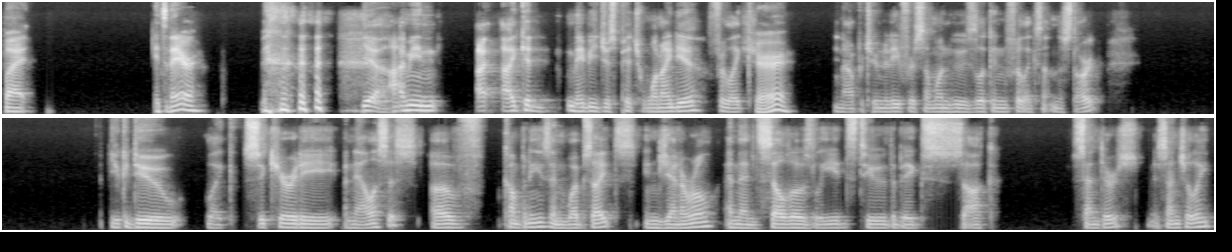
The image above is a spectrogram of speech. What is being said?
But it's there. yeah. I mean, I, I could maybe just pitch one idea for like sure an opportunity for someone who's looking for like something to start you could do like security analysis of companies and websites in general and then sell those leads to the big soc centers essentially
